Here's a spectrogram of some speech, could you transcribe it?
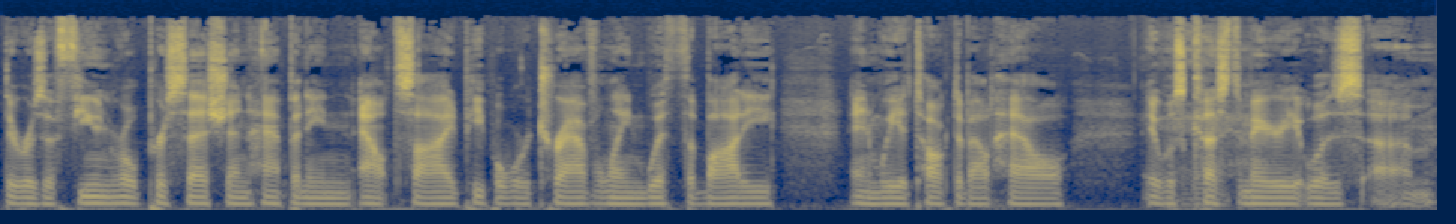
there was a funeral procession happening outside. People were traveling with the body, and we had talked about how it was customary, it was um,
